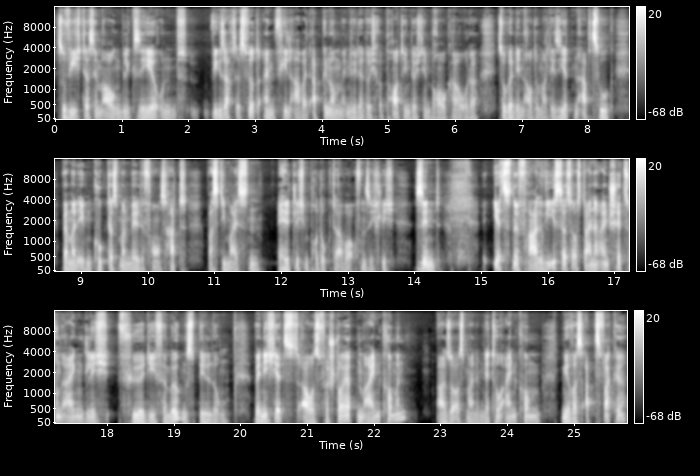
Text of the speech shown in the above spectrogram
so wie ich das im Augenblick sehe. Und wie gesagt, es wird einem viel Arbeit abgenommen, entweder durch Reporting durch den Broker oder sogar den automatisierten Abzug, wenn man eben guckt, dass man Meldefonds hat, was die meisten erhältlichen Produkte aber offensichtlich sind. Jetzt eine Frage, wie ist das aus deiner Einschätzung eigentlich für die Vermögensbildung? Wenn ich jetzt aus versteuertem Einkommen, also aus meinem Nettoeinkommen, mir was abzwacke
